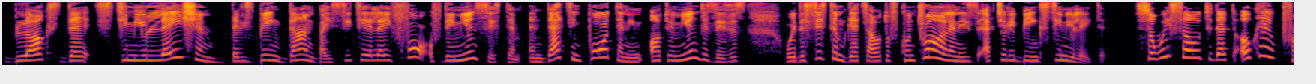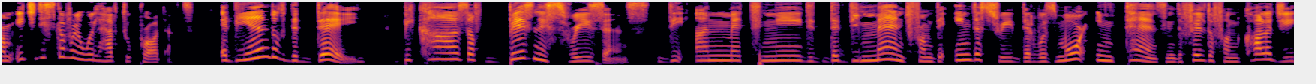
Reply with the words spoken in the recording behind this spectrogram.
blocks the stimulation that is being done by CTLA4 of the immune system. And that's important in autoimmune diseases where the system gets out of control and is actually being stimulated. So we thought that, okay, from each discovery, we'll have two products. At the end of the day, because of business reasons, the unmet need, the demand from the industry that was more intense in the field of oncology,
